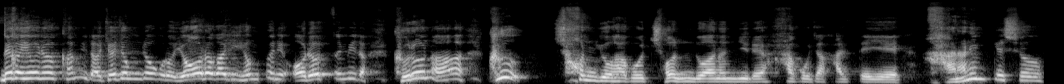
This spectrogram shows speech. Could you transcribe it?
내가 연약합니다. 재정적으로 여러 가지 형편이 어렵습니다. 그러나 그 선교하고 전도하는 일에 하고자 할 때에 하나님께서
